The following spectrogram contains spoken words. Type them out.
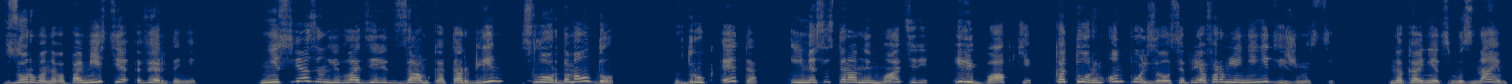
взорванного поместья Вердени. Не связан ли владелец замка Тарглин с лордом Алдо? Вдруг это имя со стороны матери или бабки, которым он пользовался при оформлении недвижимости? Наконец мы знаем,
